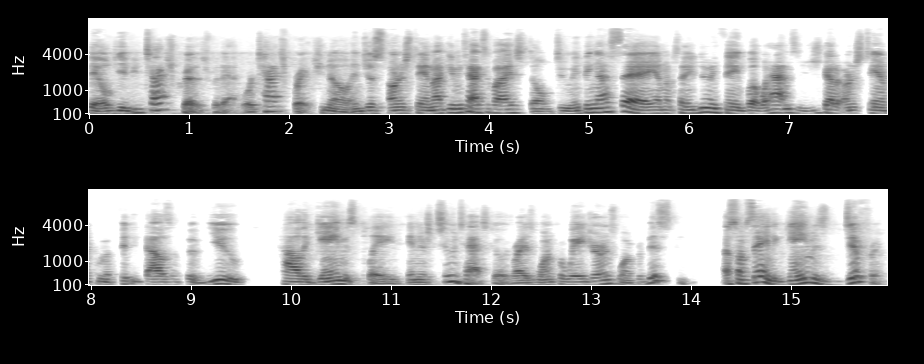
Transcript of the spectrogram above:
they'll give you tax credits for that or tax breaks, you know, and just understand, not giving tax advice. Don't do anything I say. I'm not telling you to do anything. But what happens is you just got to understand from a 50,000 foot view how the game is played. And there's two tax codes, right? There's one for wage earners, one for business people. That's what I'm saying. The game is different.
